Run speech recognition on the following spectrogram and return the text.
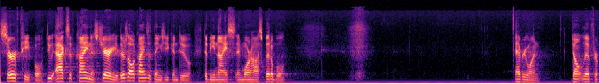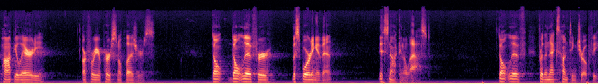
serve people, do acts of kindness, charity. There's all kinds of things you can do to be nice and more hospitable. Everyone, don't live for popularity or for your personal pleasures. Don't, don't live for the sporting event. It's not going to last. Don't live for the next hunting trophy.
